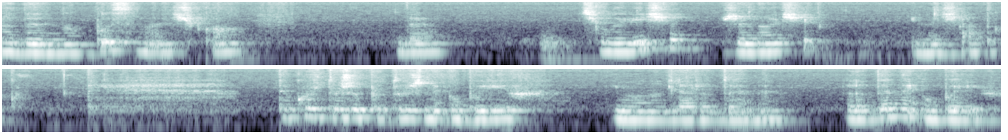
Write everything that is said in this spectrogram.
родинна писаночка, де чоловіче, жіноче і нащадок. Також дуже потужний оберіг іменно для родини. Родинний оберіг.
